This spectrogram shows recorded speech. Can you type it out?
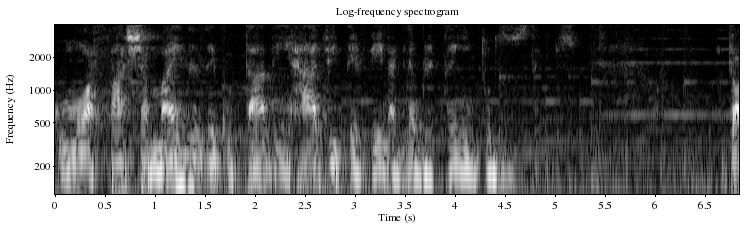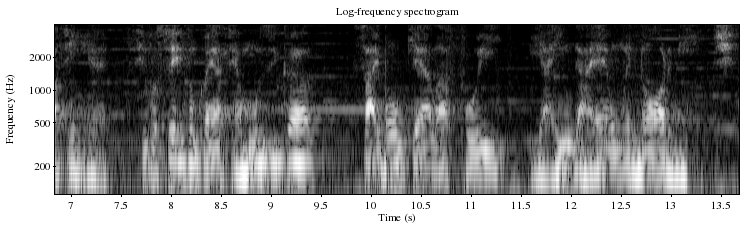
como a faixa mais executada em rádio e TV na Grã-Bretanha em todos os tempos. Então, assim, se vocês não conhecem a música, saibam que ela foi e ainda é um enorme hit.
